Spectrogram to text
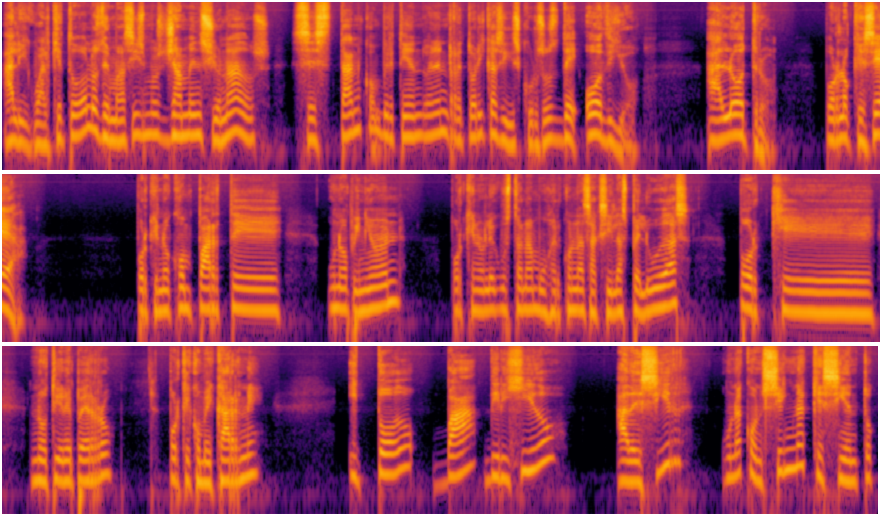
al igual que todos los demás ismos ya mencionados, se están convirtiendo en retóricas y discursos de odio al otro, por lo que sea, porque no comparte una opinión, porque no le gusta una mujer con las axilas peludas, porque no tiene perro, porque come carne, y todo va dirigido a decir una consigna que siento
